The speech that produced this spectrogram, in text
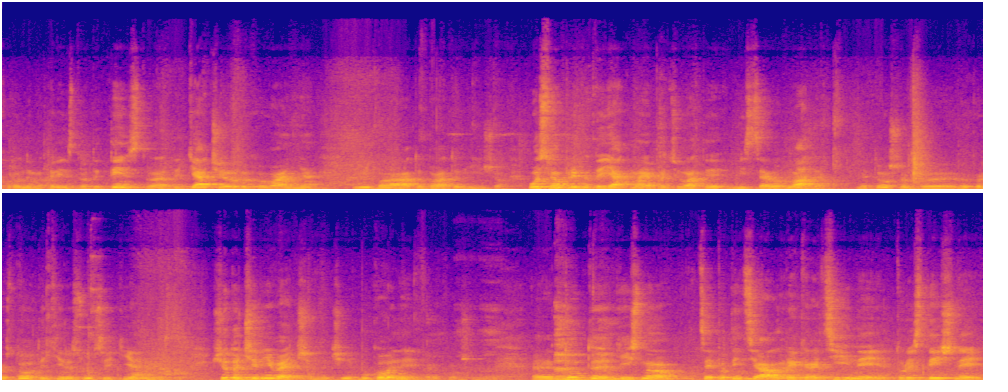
охорони материнства, дитинства, дитячого виховання і багато-багато іншого. Ось вам приклади, як має працювати місцева влада для того, щоб е, використовувати ті ресурси, які є на місці. Щодо Чернівеччини чи Буковини, перепрошую. Е, Тут е, дійсно цей потенціал рекреаційний, туристичний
